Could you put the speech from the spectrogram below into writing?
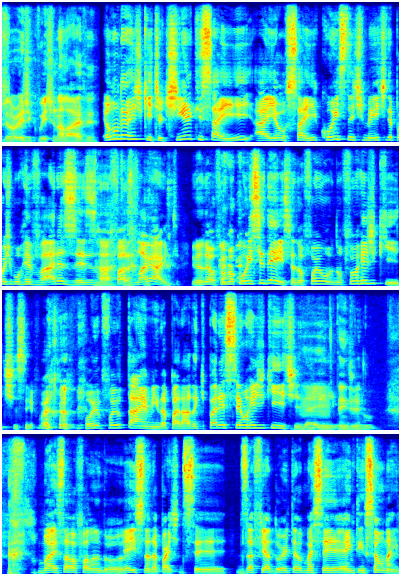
Deu um rage quit na live? Eu não dei um rage quit, eu tinha que sair, aí eu saí coincidentemente depois de morrer várias vezes numa ah, fase tá. do lagarto. Entendeu? Foi uma coincidência, não foi um, não foi um rage kit, assim. Foi, foi, foi o timing da parada que pareceu um rage kit. Hum, daí, entendi. mas tava falando, é isso, né? Da parte de ser desafiador, mas ser a intenção, né?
